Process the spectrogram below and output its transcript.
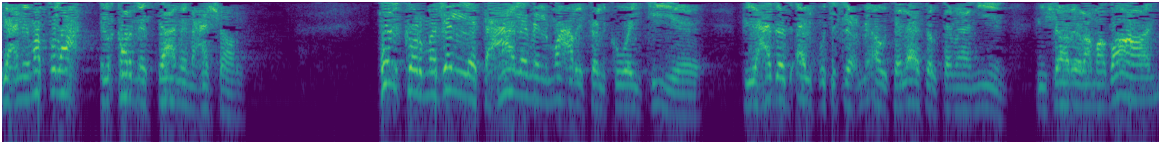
يعني مطلع القرن الثامن عشر. تذكر مجلة عالم المعرفة الكويتية في عدد 1983 في شهر رمضان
